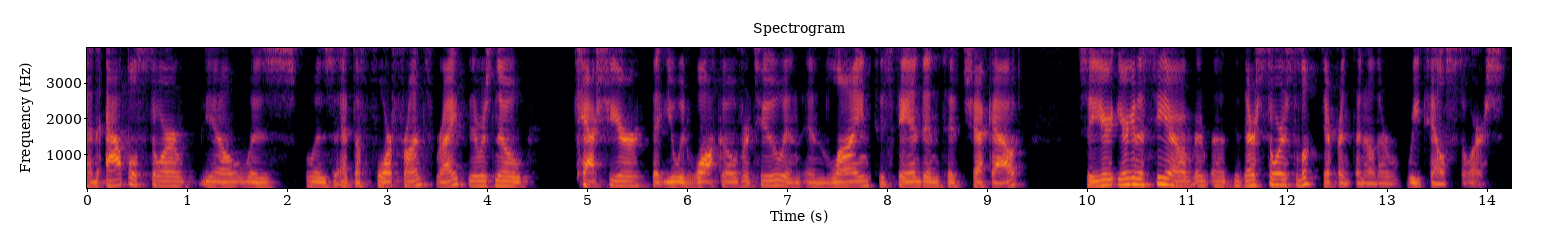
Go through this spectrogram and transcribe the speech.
An Apple store, you know, was was at the forefront, right? There was no cashier that you would walk over to and, and line to stand in to check out. So you're you're going to see a, a, their stores look different than other retail stores,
